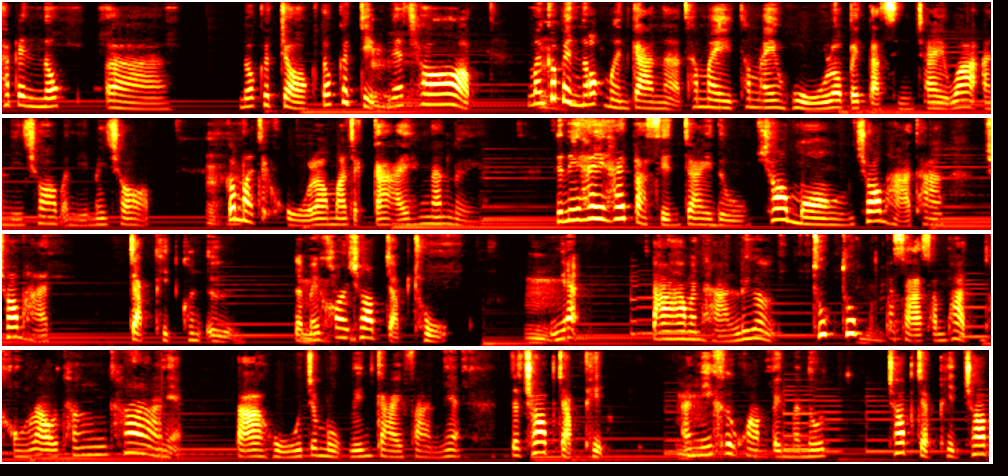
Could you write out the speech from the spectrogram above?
ถ้าเป็นนกอ่า นกกระจอกนกกระจิบเนี่ยชอบ มันก็เป็นนกเหมือนกันอะทำไมทำไมหูเราไปตัดสินใจว่าอันนี้ชอบอันนี้ไม่ชอบอ่าก็มาจากหูเรามาจากกายทั้งนั้นเลย ทีนี้ให้ให้ตัดสินใจดู ชอบมองชอบหาทาง ชอบหาจับผิดคนอื่น แต่ไม่ค่อยชอบจับถูกอืมเนี่ยตามันหาเรื่องทุกอืมๆภาษาสัมผัสของเราทั้งห้าเนี่ย ตาหูจมูกลิ้นกายฟันเนี่ย จะชอบจับผิด อันนี้คือความเป็นมนุษย์ ชอบจับผิดชอบ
